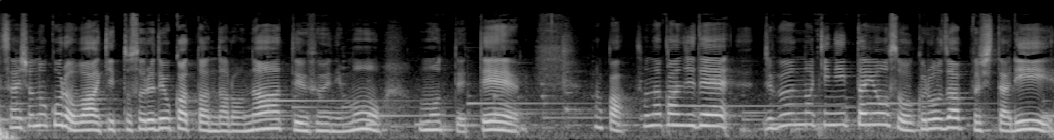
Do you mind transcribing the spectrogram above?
最初の頃はきっとそれでよかったんだろうなっていうふうにも思ってて。なんかそんな感じで自分の気に入った要素をクローズアップしたり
